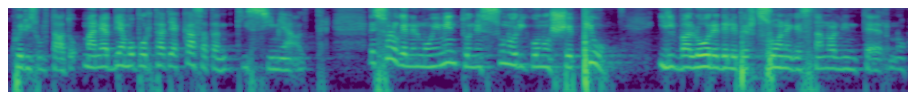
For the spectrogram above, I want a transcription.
quel risultato, ma ne abbiamo portati a casa tantissimi altri. È solo che nel movimento nessuno riconosce più il valore delle persone che stanno all'interno.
